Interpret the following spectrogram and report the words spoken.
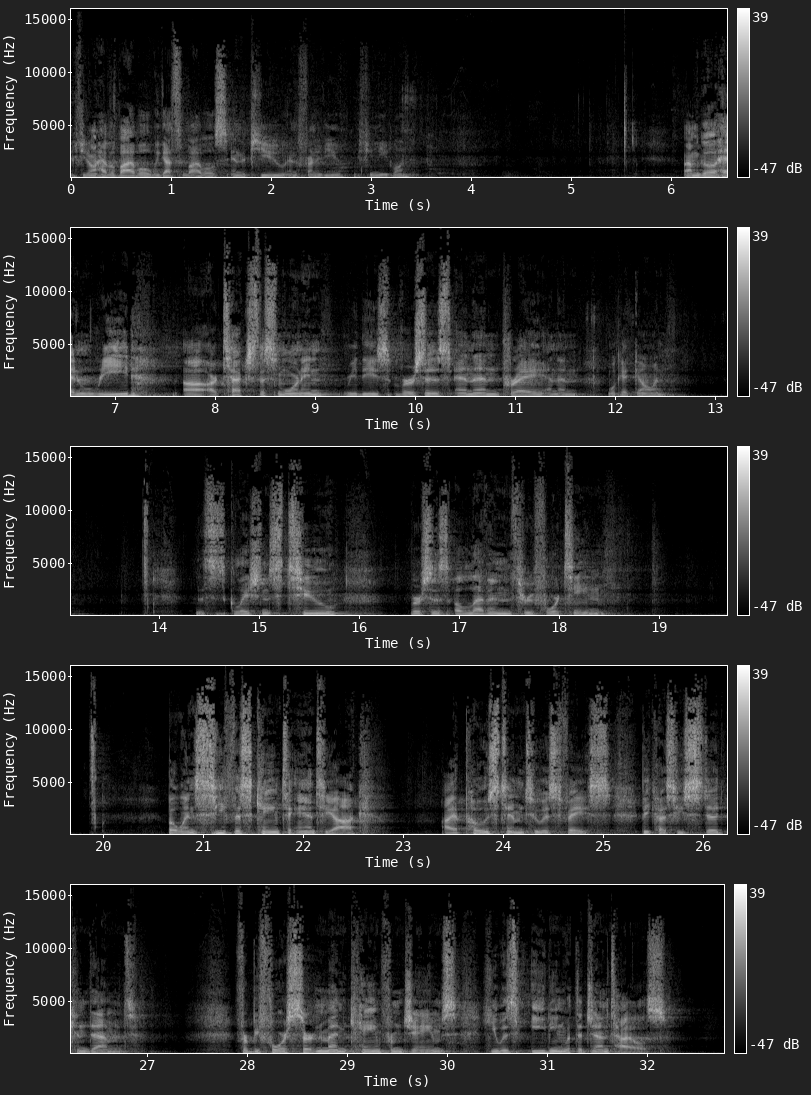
If you don't have a Bible, we got some Bibles in the pew in front of you if you need one. I'm going to go ahead and read uh, our text this morning, read these verses, and then pray, and then we'll get going. This is Galatians 2, verses 11 through 14. But when Cephas came to Antioch, I opposed him to his face because he stood condemned. For before certain men came from James, he was eating with the Gentiles.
